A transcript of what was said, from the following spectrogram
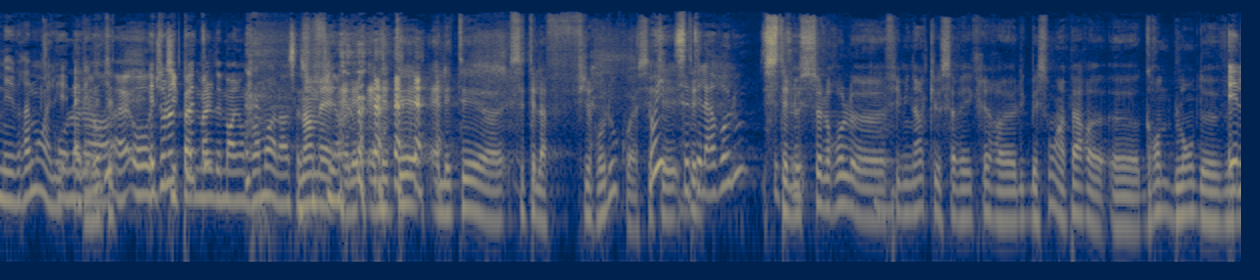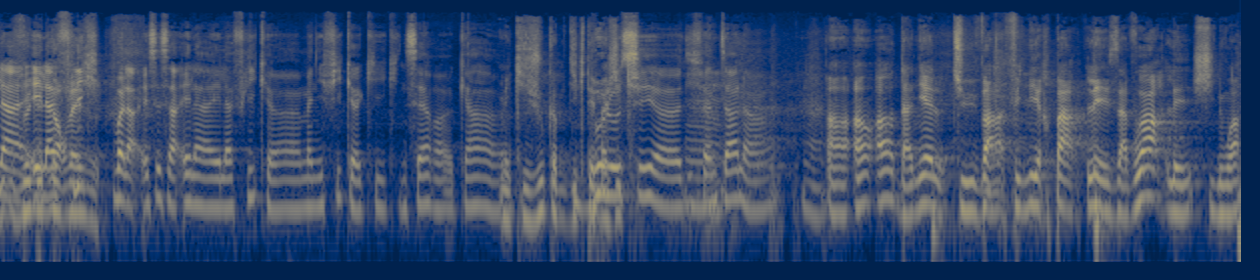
Mais vraiment, elle est, Oh là elle là. Eh, oh, Et de tu dis l'autre pas de mal de Marion devant moi, là, ça non suffit. mais hein. elle, était elle était euh, c'était la fille relou quoi Oui, c'était la relou. C'était le seul rôle euh, féminin que savait écrire euh, Luc Besson, à part grande blonde venue, et la, venue et de la Norvège, flic, voilà, et c'est ça, et la, et la flic euh, magnifique qui, qui ne sert euh, qu'à euh, mais qui joue comme dictée magique. bolosser euh, Diffenthal, Ah, ah, ah, Daniel, tu vas finir par les avoir, les Chinois.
